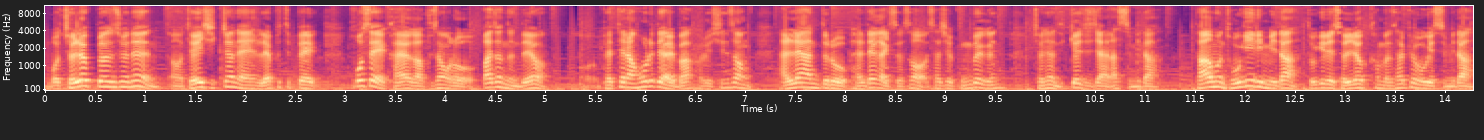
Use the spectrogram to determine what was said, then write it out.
뭐 전력 변수는 어, 대회 직전에 레프트백 호세 가야가 부상으로 빠졌는데요. 베테랑 호르데 알바 그리고 신성 알레한드로 발대가 있어서 사실 공백은 전혀 느껴지지 않았습니다. 다음은 독일입니다. 독일의 전력 한번 살펴보겠습니다.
